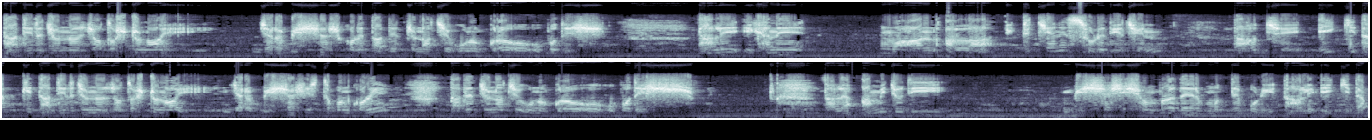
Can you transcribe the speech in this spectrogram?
তাদের জন্য যথেষ্ট নয়। যারা বিশ্বাস করে তাদের জন্য আছে অনুগ্রহ ও উপদেশ। তাহলে এখানে মহান আল্লাহ একটি চ্যালেঞ্জ ছুড়ে দিয়েছেন। তা হচ্ছে, এই কিতাবকে তাদের জন্য যথেষ্ট নয়, যারা বিশ্বাস স্থাপন করে, তাদের জন্য আছে অনুগ্রহ ও উপদেশ। তাহলে আমি যদি বিশ্বাসী সম্প্রদায়ের মধ্যে পড়ি, তাহলে এই কিতাব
